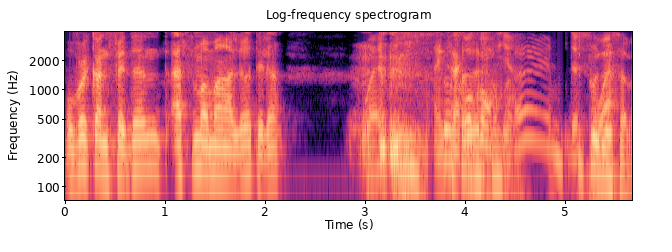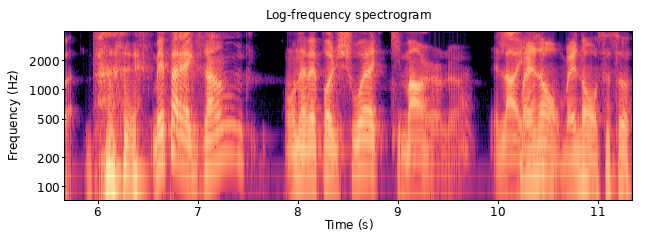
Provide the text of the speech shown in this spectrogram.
overconfident à ce moment-là, t'es là. Ouais, ça, Exact. Trop confiant. un De petit peu soi. décevant. Mais par exemple, on n'avait pas le choix qu'il meure, là. Light. ben non, ben non, c'est ça.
